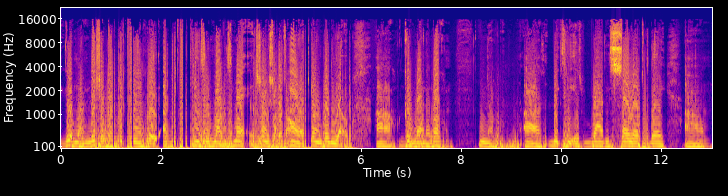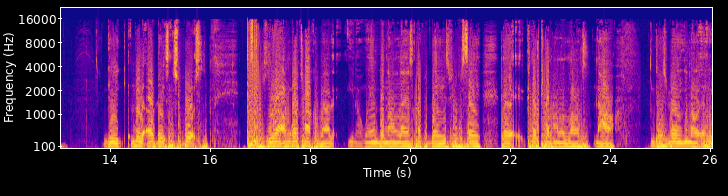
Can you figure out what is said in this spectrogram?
Good morning. This is Big T with uh, Big T Marcus Matt, Extreme Sports on Extreme Radio. Uh, good morning, welcome. You know, uh, Big T is riding solo today. Um, give little updates in sports. Yeah, I'm going to talk about it. You know, we ain't been on the last couple days. People say that because Carolina lost. Now, just been, you know, uh,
